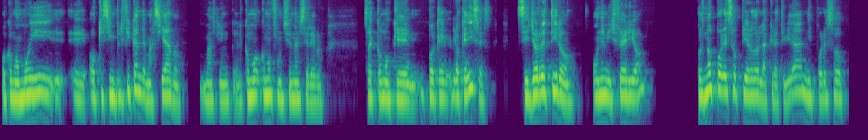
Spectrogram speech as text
O como muy, o que simplifican demasiado, más bien, cómo, cómo funciona el cerebro. O sea, como que, porque lo que dices, si yo retiro un hemisferio, pues no por eso pierdo la creatividad, ni por eso,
